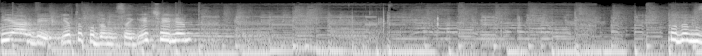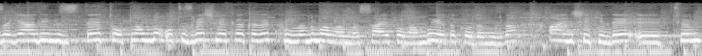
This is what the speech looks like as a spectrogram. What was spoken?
diğer bir yatak odamıza geçelim. Odamıza geldiğimizde toplamda 35 metrekare kullanım alanına sahip olan bu yatak odamızda aynı şekilde e, tüm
